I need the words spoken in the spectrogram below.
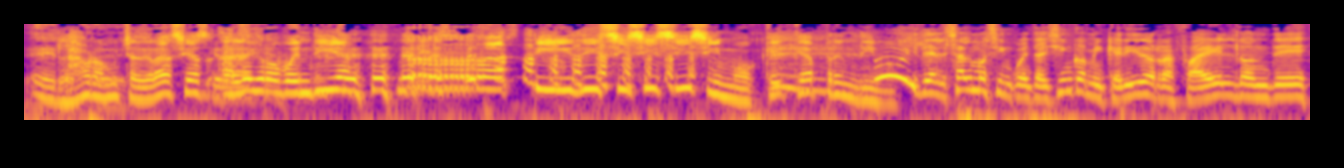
Eh, Laura, muchas gracias. Gracias. Alegro, buen día. Rapidísimo. ¿Qué, qué aprendimos? Uy, del Salmo 55, mi querido Rafael, donde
